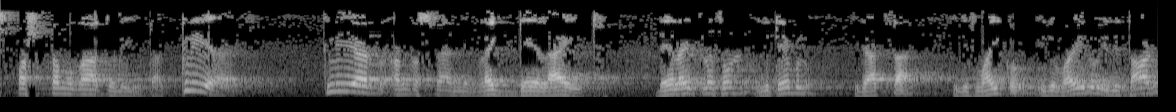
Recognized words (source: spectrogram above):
స్పష్టముగా తెలియట. Clear clear understanding like daylight day లైట్లో చూడండి ఇది టేబుల్ ఇది అట్ట ఇది మైకు ఇది వైరు ఇది తాడు.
